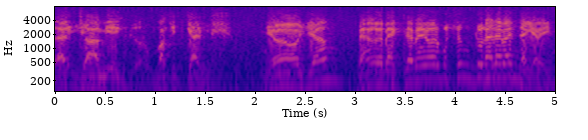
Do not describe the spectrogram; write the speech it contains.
Ben camiye gidiyorum, vakit gelmiş. Ne hocam? Beni beklemiyor musun? Dur hele ben de geleyim.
